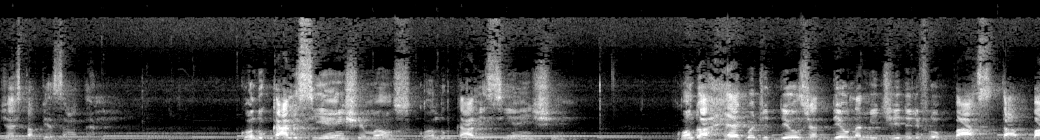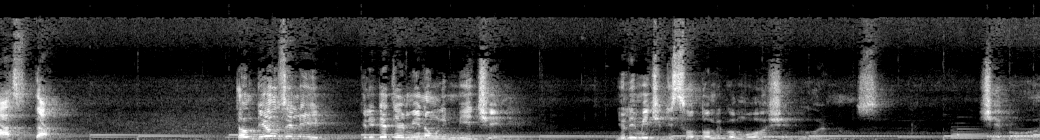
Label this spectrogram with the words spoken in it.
já está pesada. Quando o cálice enche, irmãos, quando o cálice enche, quando a régua de Deus já deu na medida, ele falou: basta, basta. Então Deus ele, ele determina um limite. E o limite de Sodoma e Gomorra chegou, irmãos. Chegou.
